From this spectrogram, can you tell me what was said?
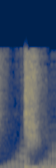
Bye.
